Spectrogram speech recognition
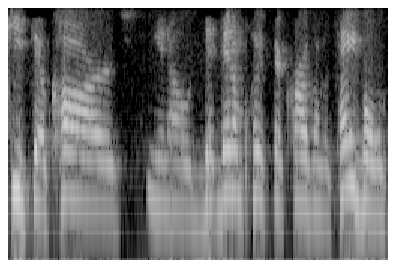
keep their cards. You know, they, they don't place their cards on the table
